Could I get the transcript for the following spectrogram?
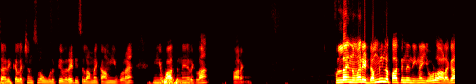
சாரி கலெக்ஷன்ஸ்ல உங்களுக்கு வெரைட்டிஸ் எல்லாமே காமிக்க போறேன். நீங்க பார்த்துன்னே இருக்கலாம். பாருங்க. ஃபுல்லா இந்த மாதிரி டம்மியில பார்த்துன்னு இருந்தீங்கன்னா எவ்வளோ அழகா.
